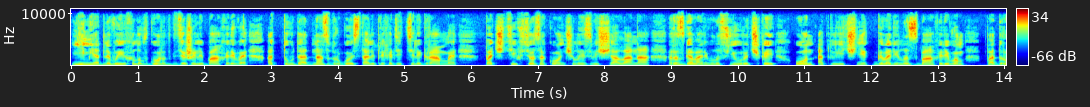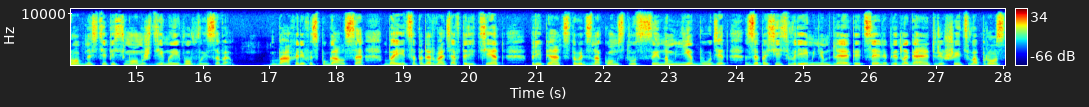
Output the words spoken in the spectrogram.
немедля выехала в город, где жили Бахаревы. Оттуда одна за другой стали приходить телеграммы. «Почти все закончила», — извещала она. Разговаривала с Юрочкой, он отличник, говорила с Бахаревым. Подробности письмом, жди моего вызова. Бахарев испугался, боится подорвать авторитет, препятствовать знакомству с сыном не будет. Запасись временем для этой цели предлагает решить вопрос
